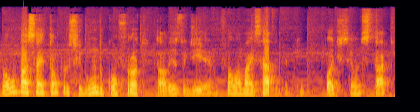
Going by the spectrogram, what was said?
Vamos passar então para o segundo confronto, talvez do dia, de forma mais rápida, que pode ser um destaque,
